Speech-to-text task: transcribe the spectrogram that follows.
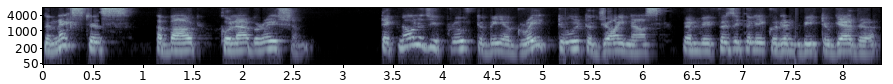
The next is about collaboration. Technology proved to be a great tool to join us when we physically couldn't be together.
